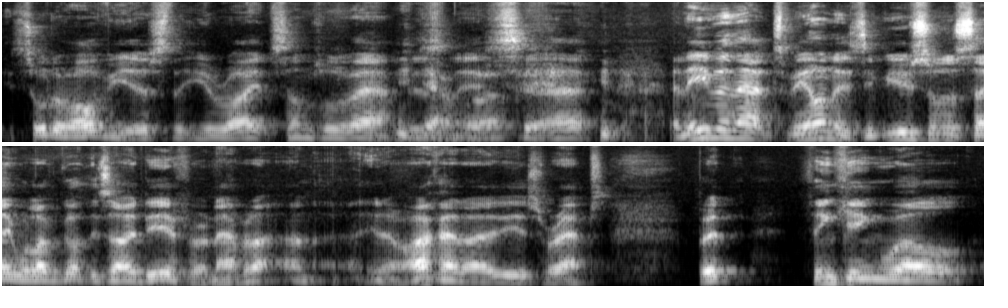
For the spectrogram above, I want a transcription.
it's sort of obvious that you write some sort of app, isn't well, it? Uh, yeah. And even that, to be honest, if you sort of say, well, I've got this idea for an app, and, I, and you know, I've had ideas for apps, but thinking, well,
